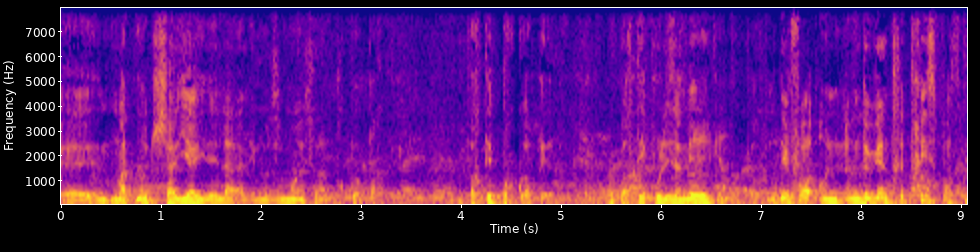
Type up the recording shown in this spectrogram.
euh, maintenant le charia il est là, les musulmans ils sont là, pourquoi vous partez? Vous partez pourquoi faire? Vous partez pour les Américains. Des fois on, devient très triste parce que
